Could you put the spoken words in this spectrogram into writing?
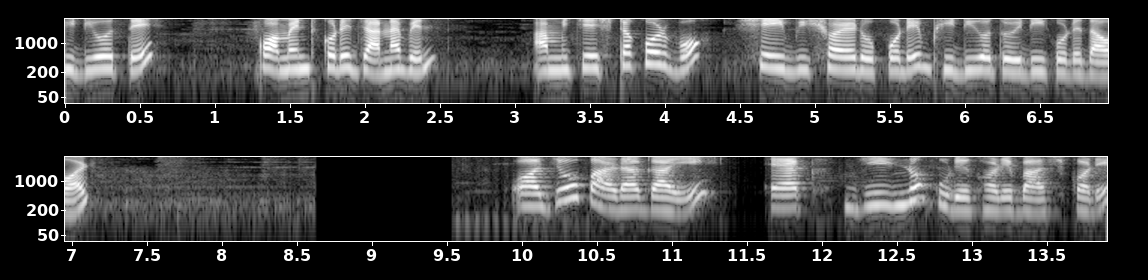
ভিডিওতে কমেন্ট করে জানাবেন। আমি চেষ্টা করব সেই বিষয়ের ওপরে ভিডিও তৈরি করে দেওয়ার। অজপাড়া গায়ে এক জীর্ণ কুড়ে ঘরে বাস করে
